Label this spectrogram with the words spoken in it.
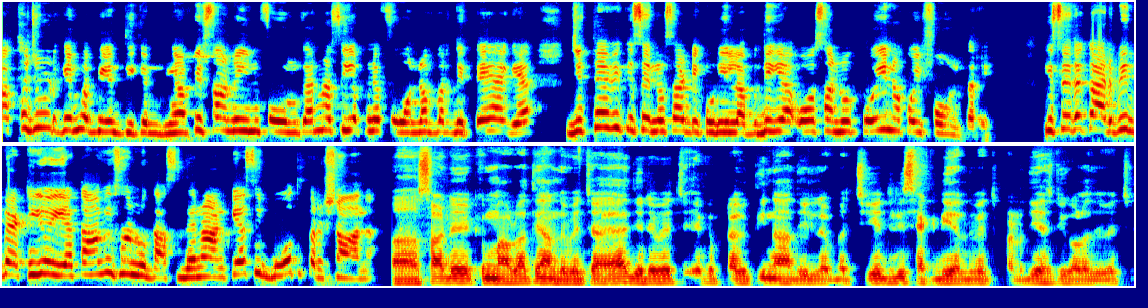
ਹੱਥ ਜੋੜ ਕੇ ਮੈਂ ਬੇਨਤੀ ਕਰਦੀ ਆ ਕਿ ਸਾਨੂੰ ਇਨਫੋਰਮ ਕਰਨ। ਅਸੀਂ ਆਪਣੇ ਫੋਨ ਨੰਬਰ ਦਿੱਤੇ ਹੈਗੇ ਆ। ਜਿੱਥੇ ਵੀ ਕਿਸੇ ਨੂੰ ਸਾਡੀ ਕੁੜੀ ਲੱਭਦੀ ਆ ਉਹ ਸਾਨੂੰ ਕੋਈ ਨਾ ਕੋਈ ਫੋਨ ਕਰੇ। ਕਿਸੇ ਦੇ ਘਰ ਵੀ ਬੈਠੀ ਹੋਈ ਆ, ਤਾਂ ਵੀ ਸਾਨੂੰ ਦੱਸ ਦੇਣ ਆਣ ਕੇ ਅਸੀਂ ਬਹੁਤ ਪਰੇਸ਼ਾਨ ਆ। ਸਾਡੇ ਇੱਕ ਮਾਮਲਾ ਧਿਆਨ ਦੇ ਵਿੱਚ ਆਇਆ, ਜਿਹਦੇ ਵਿੱਚ ਇੱਕ ਪ੍ਰਗਤੀ ਨਾਂ ਦੀ ਬੱਚੀ ਹੈ, ਜਿਹੜੀ ਸੈਕੰਡ ਈਅਰ ਦੇ ਵਿੱਚ ਪੜ੍ਹਦੀ ਹੈ ਐਸਡੀ ਕਾਲਜ ਦੇ ਵਿੱਚ।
